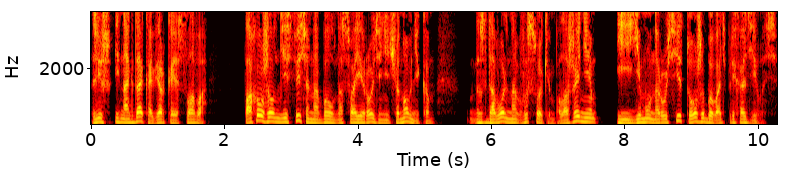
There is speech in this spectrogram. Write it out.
лишь иногда коверкая слова — Похоже, он действительно был на своей родине чиновником с довольно высоким положением, и ему на Руси тоже бывать приходилось.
